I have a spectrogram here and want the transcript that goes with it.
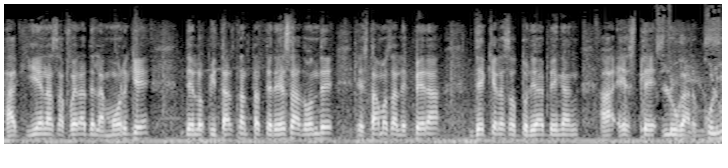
aquí en las afueras de la morgue del Hospital Santa Teresa, donde estamos a la espera de que las autoridades vengan a este lugar. Culmina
